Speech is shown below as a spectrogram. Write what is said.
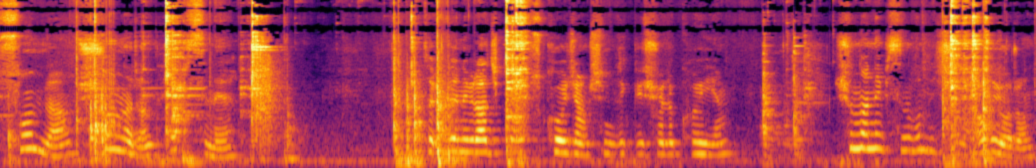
Sonra şunların hepsini tabii üzerine birazcık daha su koyacağım. Şimdilik bir şöyle koyayım. Şunların hepsini bunun içine alıyorum.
